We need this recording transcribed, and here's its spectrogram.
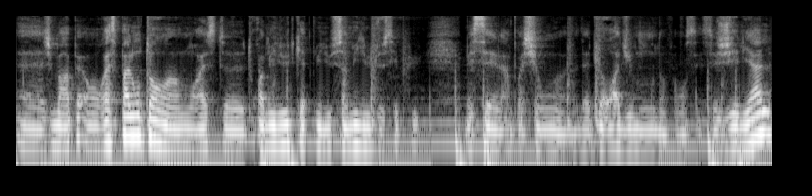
je me rappelle, on reste pas longtemps, hein. on reste 3 minutes, 4 minutes, 5 minutes, je sais plus. Mais c'est l'impression d'être le roi du monde. Enfin, c'est génial.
